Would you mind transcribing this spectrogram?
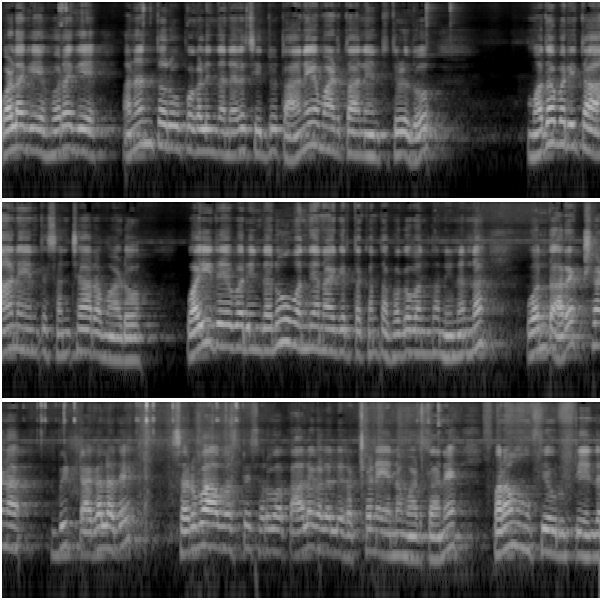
ಒಳಗೆ ಹೊರಗೆ ಅನಂತ ರೂಪಗಳಿಂದ ನೆಲೆಸಿದ್ದು ತಾನೇ ಮಾಡ್ತಾನೆ ಅಂತ ತಿಳಿದು, ಮದಭರಿತ ಆನೆಯಂತೆ ಸಂಚಾರ ಮಾಡು. ವಾಯುದೇವರಿಂದನೂ ವಂದ್ಯನಾಗಿರ್ತಕ್ಕಂಥ ಭಗವಂತ ನಿನ್ನನ್ನು ಒಂದು ಅರಕ್ಷಣ ಬಿಟ್ಟಗಲದೆ ಸರ್ವಾವಸ್ಥೆ, ಸರ್ವ ಕಾಲಗಳಲ್ಲಿ ರಕ್ಷಣೆಯನ್ನು ಮಾಡ್ತಾನೆ. ಪರಮ ಮುಖ್ಯ ವೃತ್ತಿಯಿಂದ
